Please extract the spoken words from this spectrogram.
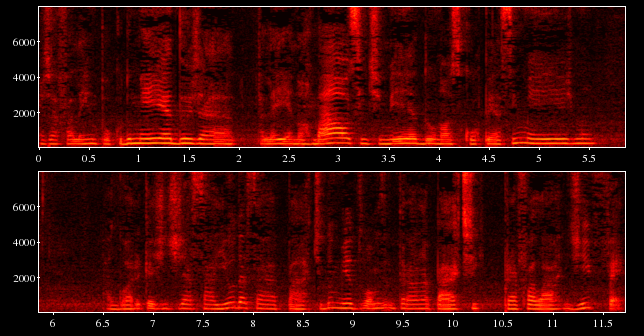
já falei um pouco do medo, já falei é normal sentir medo, o nosso corpo é assim mesmo. Agora que a gente já saiu dessa parte do medo, vamos entrar na parte para falar de fé.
